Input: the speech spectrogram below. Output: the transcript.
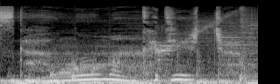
Pascal, Oman, Kadir çok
